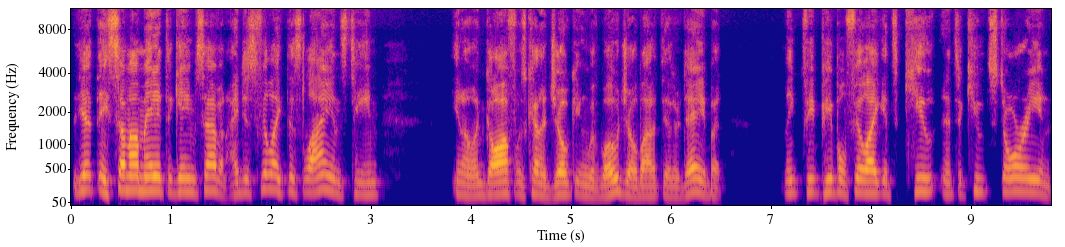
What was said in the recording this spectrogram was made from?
Yet they somehow made it to game seven. I just feel like this Lions team, you know, and Goff was kind of joking with Wojo about it the other day, but I think people feel like it's cute and it's a cute story. And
